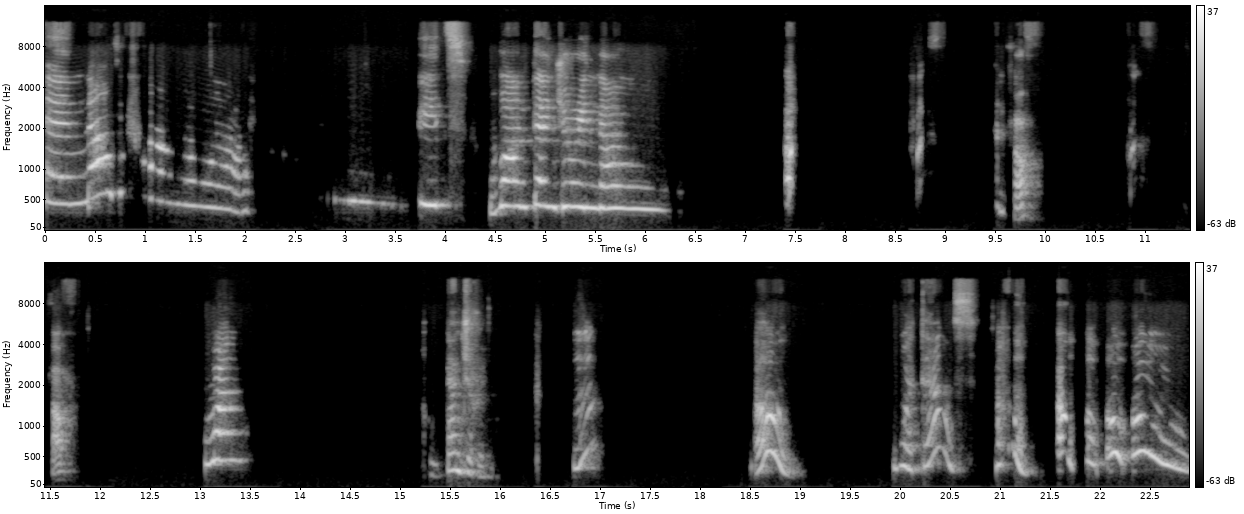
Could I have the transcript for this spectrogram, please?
another half. It's one tangerine now. Half. Half. One tangerine. Hmm? Oh, what else? Oh, oh, oh, oh, oh.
